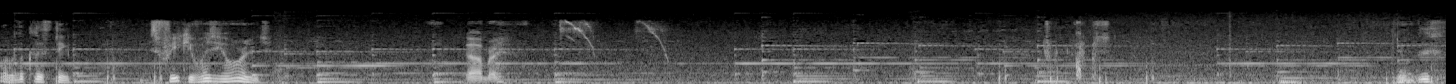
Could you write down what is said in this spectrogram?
Oh, look at this thing. It's freaky. Why is he orange? You this?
